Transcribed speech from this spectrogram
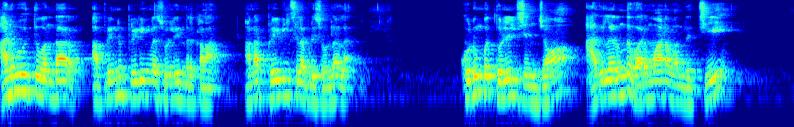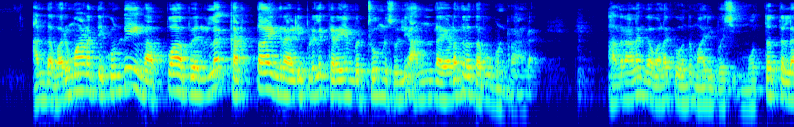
அனுபவித்து வந்தார் அப்படின்னு ப்ரீடிங்கில் சொல்லியிருந்திருக்கலாம். ஆனால் ப்ரீடிங்ஸில் அப்படி சொல்லலை. குடும்ப தொழில் செஞ்சோம். அதிலிருந்து வருமானம் வந்துச்சு. அந்த வருமானத்தை கொண்டு எங்கள் அப்பா பேரில் கர்த்தாங்கிற அடிப்படையில் கிரயம் பெற்றோம்னு சொல்லி அந்த இடத்துல தப்பு பண்ணுறாங்க அதனால் இங்கே வழக்கு வந்து மாறி போச்சு மொத்தத்தில்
